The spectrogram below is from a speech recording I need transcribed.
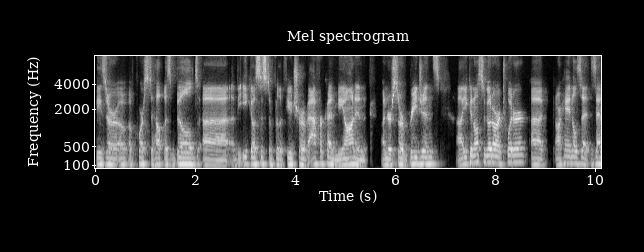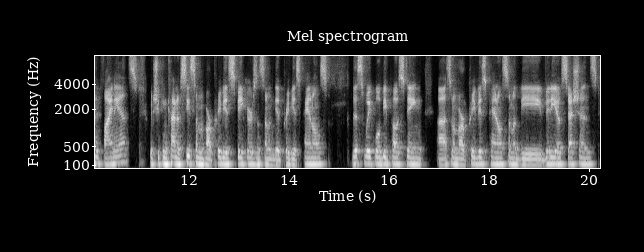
These are, of, course, to help us build uh, the ecosystem for the future of Africa and beyond in underserved regions. Uh, you can also go to our Twitter. Uh, our handles at Xend Finance, which you can kind of see some of our previous speakers and some of the previous panels. This week, we'll be posting uh, some of our previous panels, some of the video sessions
